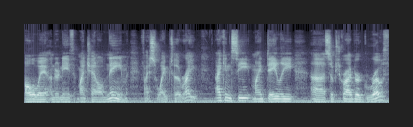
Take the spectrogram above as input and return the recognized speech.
all the way underneath my channel name. If I swipe to the right, I can see my daily uh, subscriber growth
